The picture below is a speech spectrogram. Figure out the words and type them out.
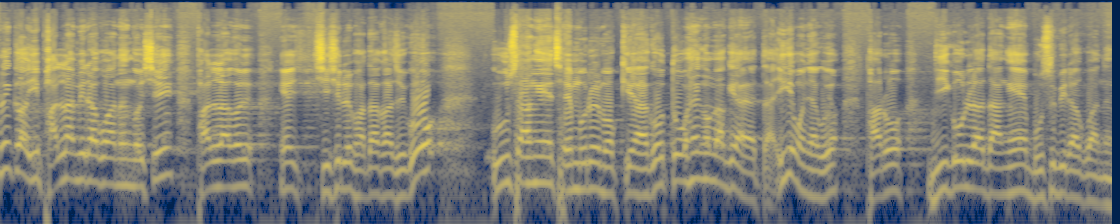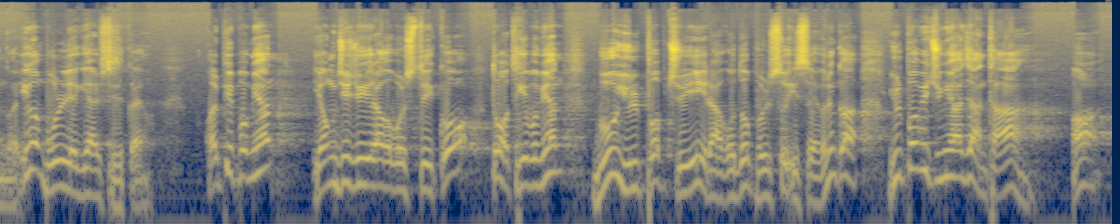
그러니까 이 발람이라고 하는 것이 발락의 지시를 받아 가지고 우상의 재물을 먹게 하고 또 행음하게 하였다. 이게 뭐냐고요? 바로 니골라당의 모습이라고 하는 거예요. 이건 뭘 얘기할 수 있을까요? 얼핏 보면 영지주의라고 볼 수도 있고 또 어떻게 보면 무율법주의라고도 볼 수 있어요. 그러니까 율법이 중요하지 않다. 어?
